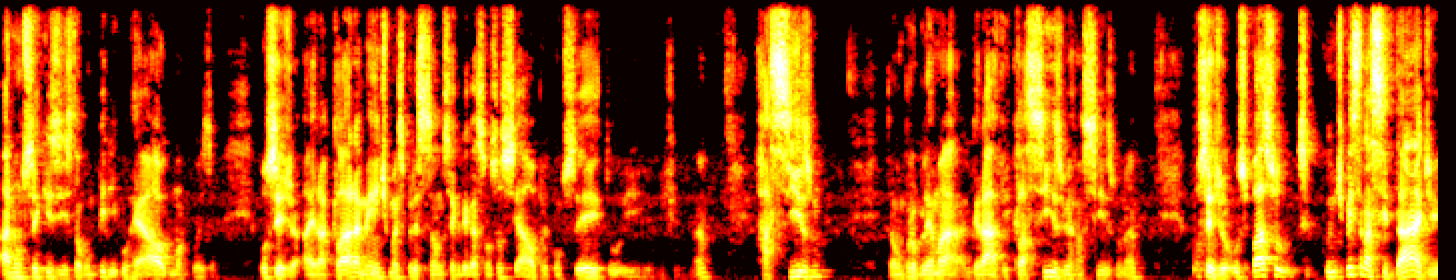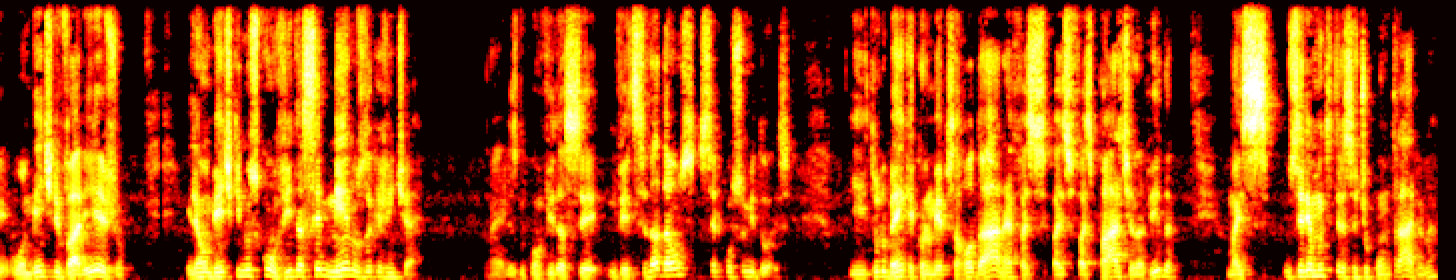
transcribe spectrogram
a não ser que exista algum perigo real, alguma coisa. Ou seja, era claramente uma expressão de segregação social, preconceito e, enfim, né? racismo. Então, um problema grave, classismo e racismo, né? Ou seja, o espaço, quando a gente pensa na cidade, o ambiente de varejo, ele é um ambiente que nos convida a ser menos do que a gente é. Né? Eles nos convidam a ser, em vez de cidadãos, ser consumidores. E tudo bem que a economia precisa rodar, né? faz, faz, faz parte da vida, mas seria muito interessante o contrário, né?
